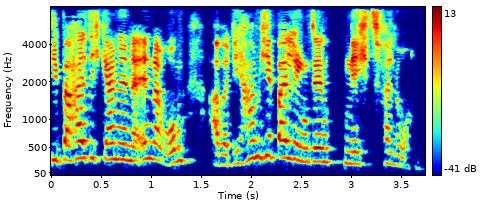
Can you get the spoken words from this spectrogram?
die behalte ich gerne in Erinnerung. Aber die haben hier bei LinkedIn nichts verloren.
